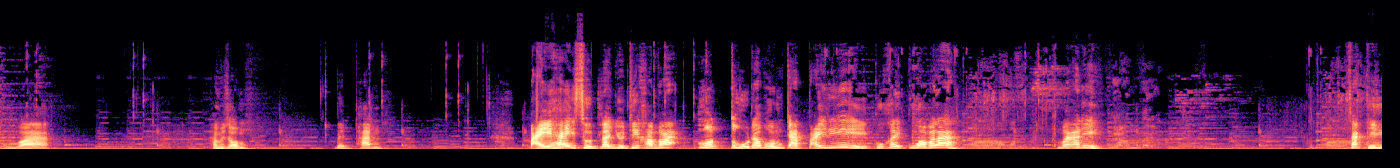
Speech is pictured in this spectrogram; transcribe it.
ผมว่าท่านผู้ชม เบ็ดพัน ไปให้สุดแล้วหยุดที่คำว่า หมดตูดถ้าผมจัดไปดิ กูเคยกลัวปะล่ะ มาดิ สักที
